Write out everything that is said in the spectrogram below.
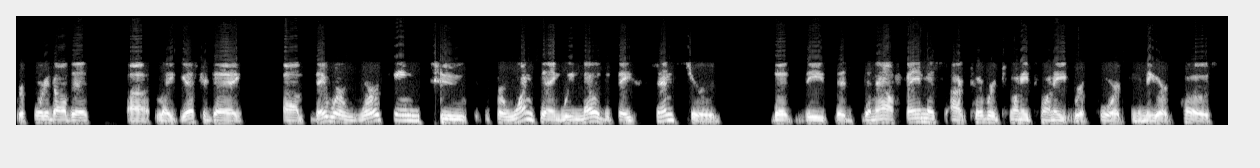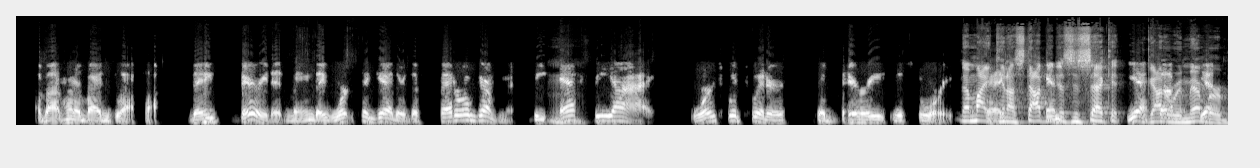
reported all this uh, late yesterday. Um, they were working to, for one thing, we know that they censored the, the, the, the now famous October 2020 report from the New York Post about Hunter Biden's laptop. They buried it, I mean, they worked together. The federal government, the mm. FBI, worked with Twitter to bury the story. Now, Mike, okay? can I stop you and, just a second? Yeah, you got to remember, yeah.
